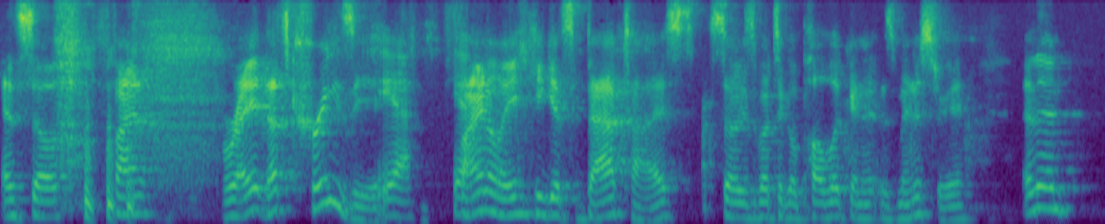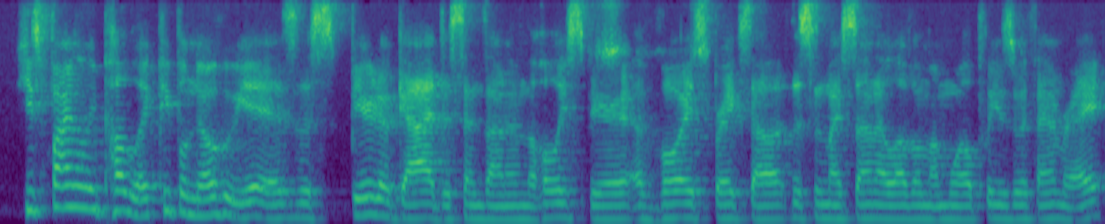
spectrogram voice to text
And so fine right? That's crazy. Yeah. Yeah. finally he gets baptized. So he's about to go public in his ministry. And then he's finally public. People know who he is. The spirit of god descends on him. The holy spirit a voice breaks out. This is my son. I love him. I'm well pleased with him right?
